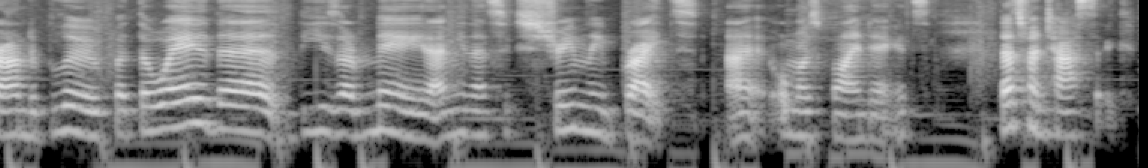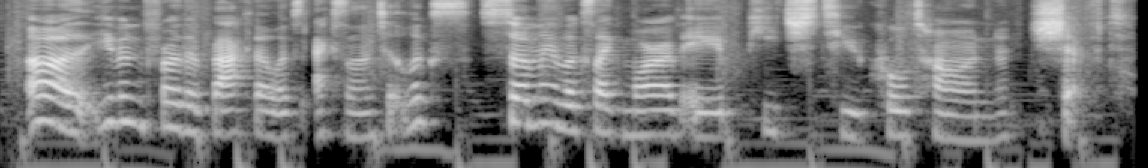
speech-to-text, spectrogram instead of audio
brown to blue, but the way that these are made, I mean, that's extremely bright, I, almost blinding. It's That's fantastic. Oh, even further back, that looks excellent. It looks, certainly looks like more of a peach to cool tone shift.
